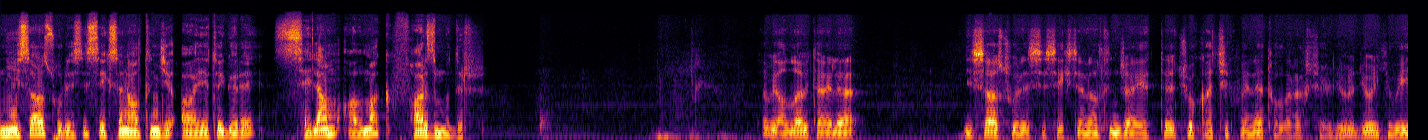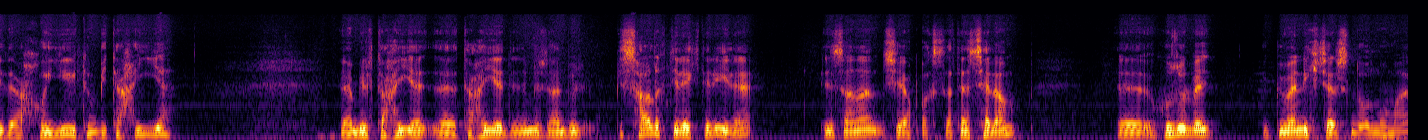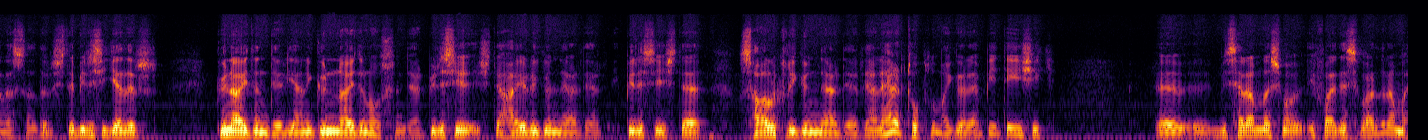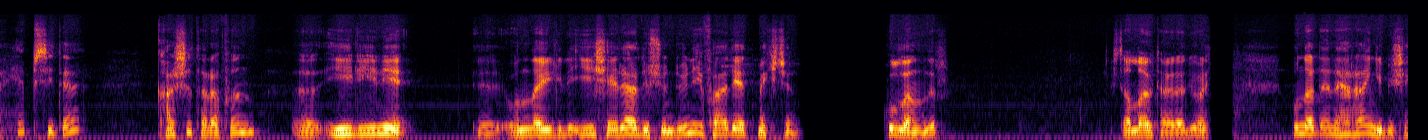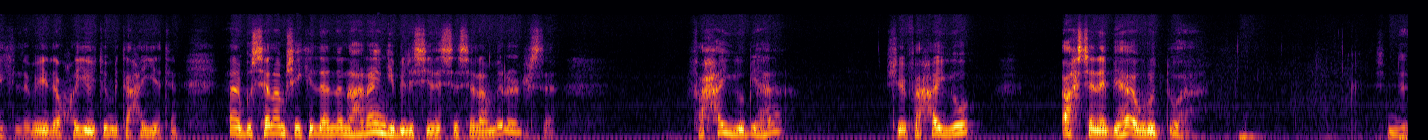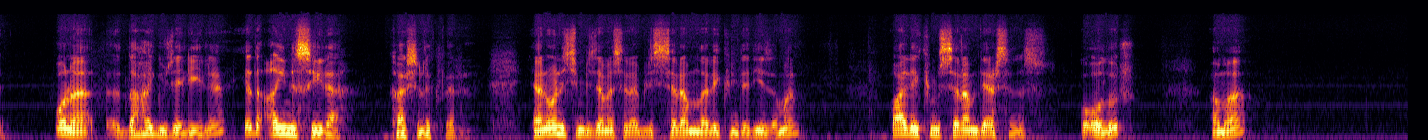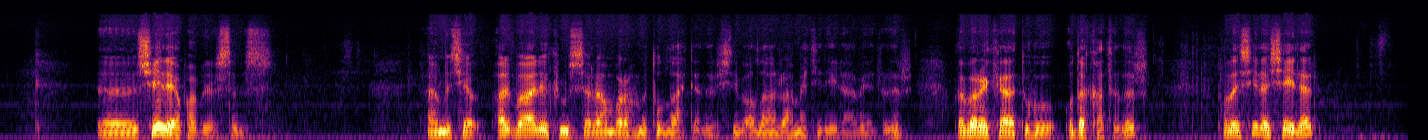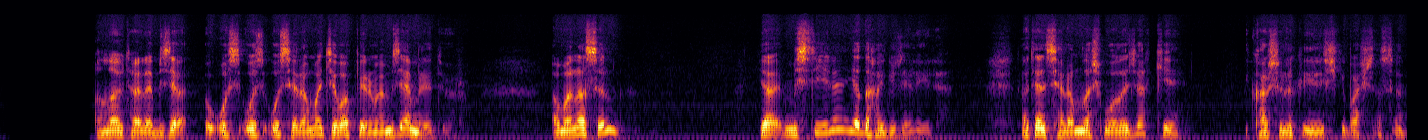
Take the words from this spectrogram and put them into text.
Nisa suresi 86. ayete göre selam almak farz mıdır? Tabi Allahü Teala Nisa suresi 86. ayette çok açık ve net olarak söylüyor. Diyor ki ve izâ huyyitum bi tahiyye yani bir tahiyye, e, tahiyye dediğimiz yani bir, bir sağlık dilekleriyle insana şey yapmak. Zaten selam e, huzur ve güvenlik içerisinde olma manasındadır. İşte birisi gelir günaydın der. Yani günün aydın olsun der. Birisi işte hayırlı günler der. Birisi işte sağlıklı günler der. Yani her topluma göre bir değişik e, bir selamlaşma ifadesi vardır ama hepsi de karşı tarafın e, iyiliğini e, onunla ilgili iyi şeyler düşündüğünü ifade etmek için kullanılır. İşte Allahü Teala diyor bunlardan herhangi bir şekilde ve idâ hayyûtun bi tahiyyetin yani bu selam şekillerinden herhangi birisiyle size selam verilirse fehayyu biha şey fehayyu ahsene biha evrudduha Şimdi ona daha güzeliyle ya da aynısıyla karşılık verin. Yani onun için bize mesela birisi selamun aleyküm dediği zaman aleyküm selam dersiniz. O olur. Ama e, şey de yapabilirsiniz. Yani şey, ve aleyküm selam ve rahmetullah denir. İşte bir Allah'ın rahmeti de ilave edilir. Ve berekatuhu o da katılır. Dolayısıyla şeyler Allahü Teala bize o, o, o selama cevap vermemizi emrediyor. Ama nasıl? Ya misliyle ya daha güzeliyle. Zaten selamlaşma olacak ki karşılıklı ilişki başlasın.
